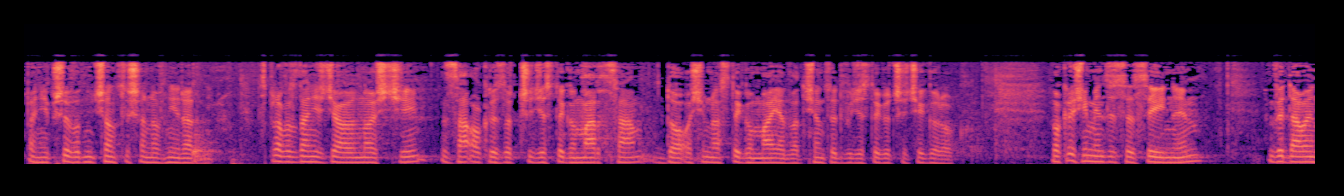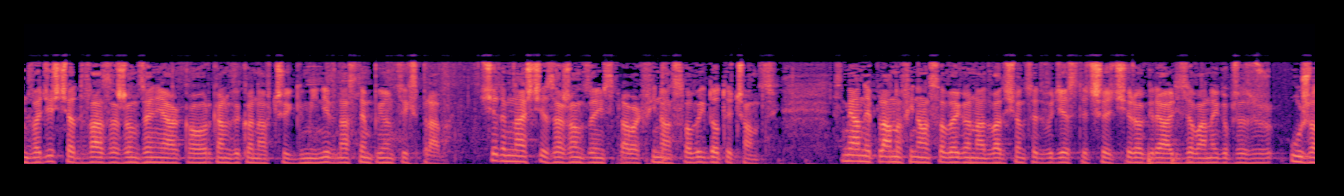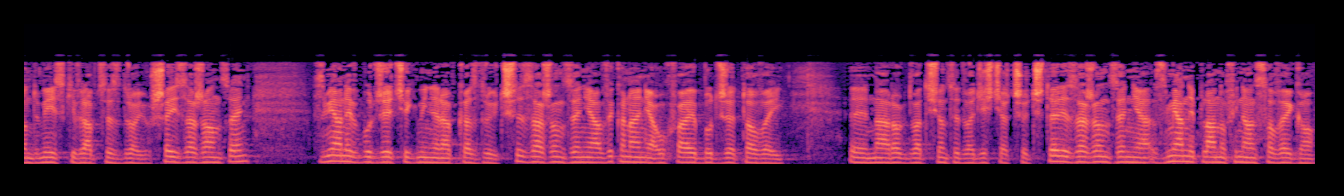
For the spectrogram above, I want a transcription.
Panie Przewodniczący, Szanowni Radni. Sprawozdanie z działalności za okres od 30 marca do 18 maja 2023 roku. W okresie międzysesyjnym wydałem 22 zarządzenia jako organ wykonawczy gminy w następujących sprawach. 17 zarządzeń w sprawach finansowych dotyczących zmiany planu finansowego na 2023 rok realizowanego przez Urząd Miejski w Rabce Zdroju. 6 zarządzeń, Zmiany w budżecie gminy Rabka Zdrój. Trzy zarządzenia, wykonania uchwały budżetowej y, na rok 2023. Cztery zarządzenia, zmiany planu finansowego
